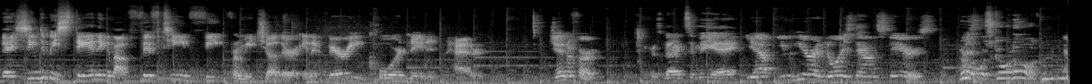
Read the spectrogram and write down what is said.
They seem to be standing about 15 feet from each other in a very coordinated pattern. Jennifer, It's back to me, eh? yep, you hear a noise downstairs. what's going on?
